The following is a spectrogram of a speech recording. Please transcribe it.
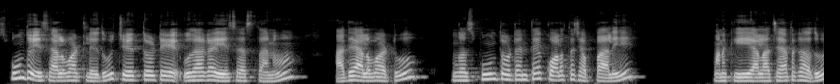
స్పూన్తో వేసే అలవాట్లేదు చేతితోటే ఉదాగా వేసేస్తాను. అదే అలవాటు. ఇంకా స్పూన్ తోటంటే కొలత చెప్పాలి. మనకి అలా చేత కాదు.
